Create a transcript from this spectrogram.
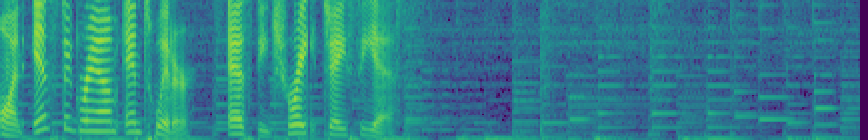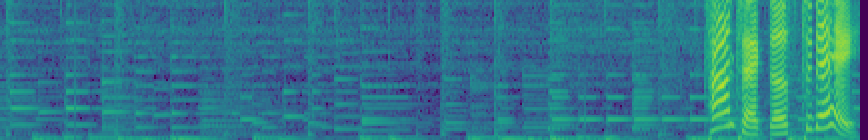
on Instagram and Twitter as Detroit JCS. Contact us today.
